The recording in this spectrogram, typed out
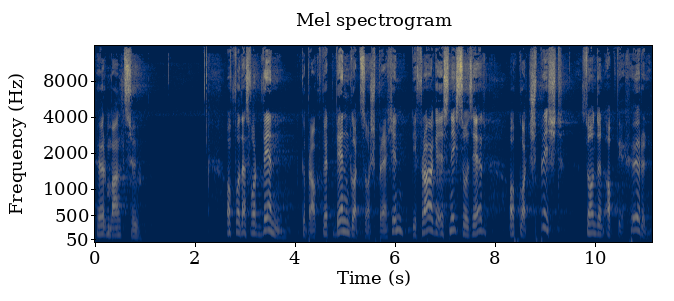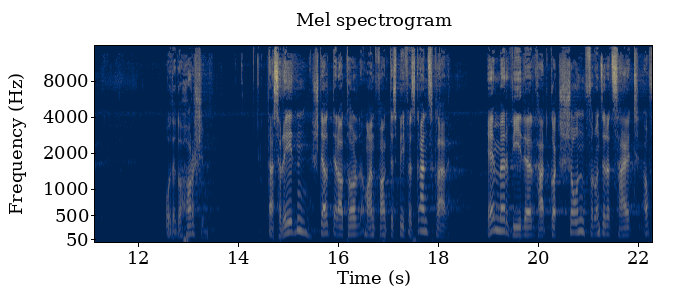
hör mal zu. Obwohl das Wort wenn gebraucht wird, wenn Gott soll sprechen, die Frage ist nicht so sehr, ob Gott spricht, sondern ob wir hören oder gehorchen. Das Reden stellt der Autor am Anfang des Briefes ganz klar. Immer wieder hat Gott schon für unsere Zeit auf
